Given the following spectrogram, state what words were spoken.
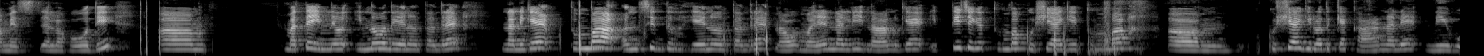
ಆ ಮೆಸೇಜ್ ಎಲ್ಲ ಓದಿ ಮತ್ತು ಇನ್ನು ಇನ್ನೂ ಒಂದು ಏನು ಅಂತಂದರೆ ನನಗೆ ತುಂಬ ಅನಿಸಿದ್ದು ಏನು ಅಂತಂದರೆ, ನಾವು ಮನೆಯಲ್ಲಿ ನನಗೆ ಇತ್ತೀಚೆಗೆ ತುಂಬ ಖುಷಿಯಾಗಿ, ತುಂಬ ಖುಷಿಯಾಗಿರೋದಕ್ಕೆ ಕಾರಣನೇ ನೀವು.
